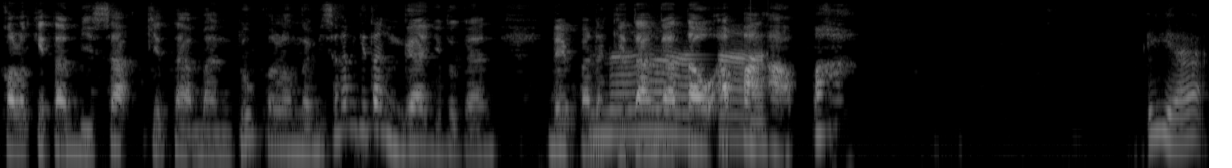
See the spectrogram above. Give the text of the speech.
kalau kita bisa kita bantu kalau nggak bisa kan kita enggak gitu kan. Daripada kita nggak tahu Nah. apa-apa. Iya.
